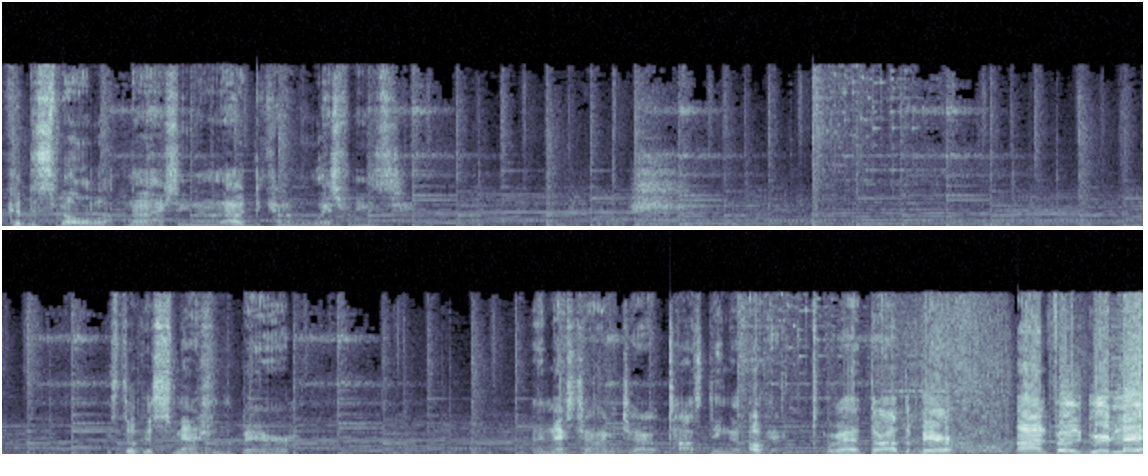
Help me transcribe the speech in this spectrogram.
could dispel a lot. No, actually, no. That would be kind of a waste for these. He still could smash with the bear. And next time I can toss Dingo. Okay, we're gonna throw out the bear on Gridley.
